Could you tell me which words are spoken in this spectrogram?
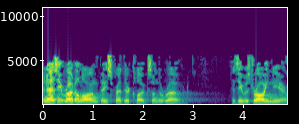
And as he rode along, they spread their cloaks on the road. As he was drawing near,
